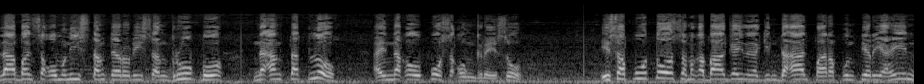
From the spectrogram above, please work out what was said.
laban sa komunistang teroristang grupo na ang tatlo ay nakaupo sa Kongreso. Isa po to sa mga bagay na naging daan para puntiryahin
